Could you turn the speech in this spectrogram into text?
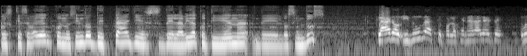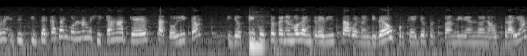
pues que se vayan conociendo detalles de la vida cotidiana de los hindús claro y dudas que por lo general es de y, si, y se casan con una mexicana que es católica y yo sí justo tenemos la entrevista bueno en video porque ellos están viviendo en Australia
